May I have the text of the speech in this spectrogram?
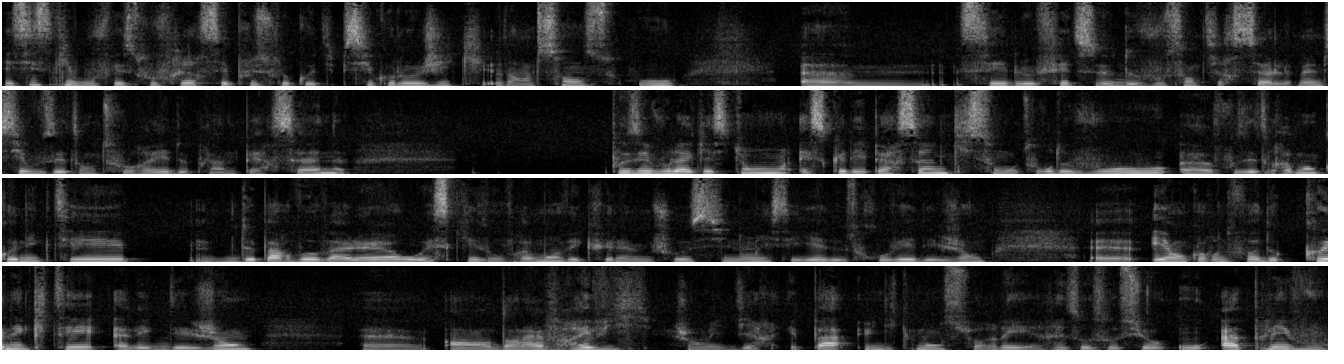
Et si ce qui vous fait souffrir, c'est plus le côté psychologique, dans le sens où euh, c'est le fait de vous sentir seul, même si vous êtes entouré de plein de personnes. Posez-vous la question, est-ce que les personnes qui sont autour de vous, vous êtes vraiment connectés de par vos valeurs ou est-ce qu'ils ont vraiment vécu la même chose? Sinon, essayez de trouver des gens euh, et encore une fois de connecter avec des gens euh, dans la vraie vie, j'ai envie de dire, et pas uniquement sur les réseaux sociaux. Ou appelez-vous.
